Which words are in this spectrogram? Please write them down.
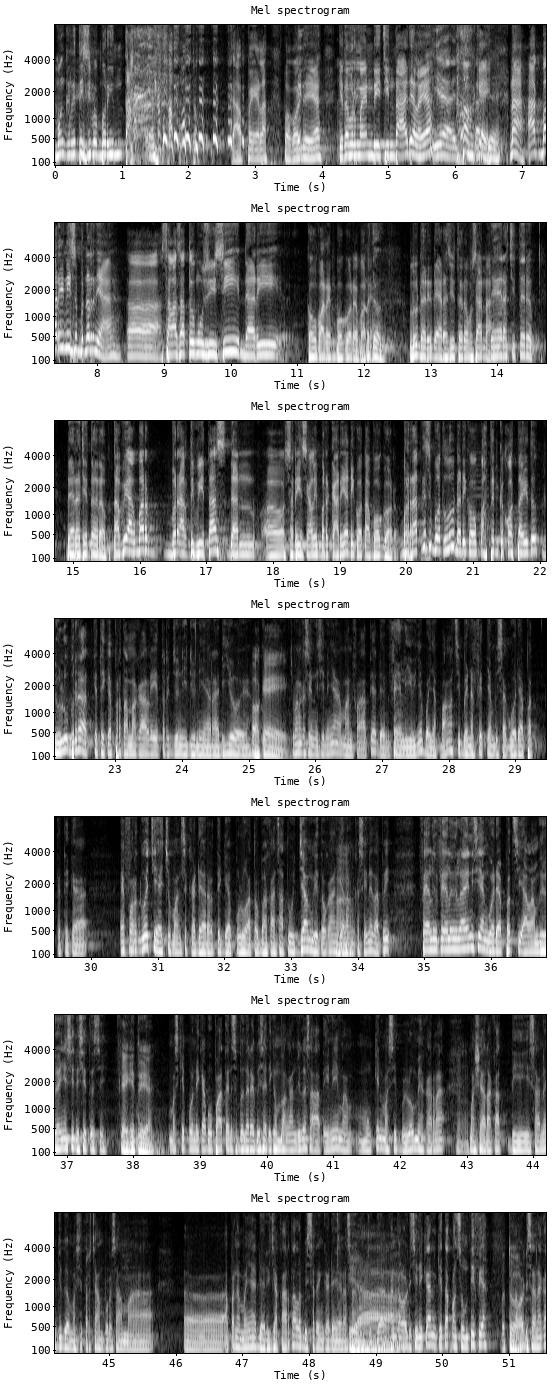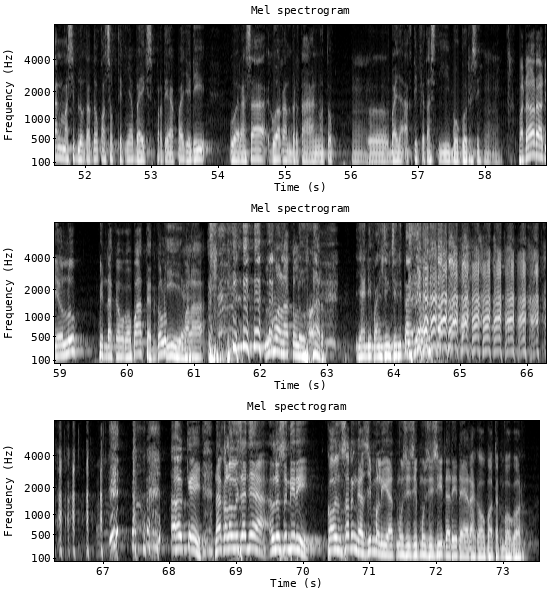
Mengkritisi pemerintah. Capek lah pokoknya ya. Kita bermain di cinta aja lah ya. Iya, Oke. aja. Nah, Akbar ini sebenarnya eh, salah satu musisi dari Kabupaten Bogor ya, Bar. ya? Lu dari daerah Citerep sana? Daerah Citerep. Daerah Citerep. Tapi Akbar beraktivitas dan uh, sering sekali berkarya di kota Bogor. Berat gak sih buat lu dari kabupaten ke kota itu? Dulu berat ketika pertama kali terjun di dunia radio ya. Oke. Okay. Cuman ke sini sininya manfaatnya dan value-nya banyak banget sih benefit yang bisa gue dapat ketika effort gue sih ya cuman sekadar 30 atau bahkan satu jam gitu kan uh. jalan ke sini tapi value-value lain sih yang gue dapat sih alhamdulillahnya sih di situ sih. Kayak gitu ya. Meskipun di kabupaten sebenarnya bisa dikembangkan juga saat ini mungkin masih belum ya karena hmm. masyarakat di sana juga masih tercampur sama uh, apa namanya dari Jakarta lebih sering ke daerah sana yeah. juga kan kalau di sini kan kita konsumtif ya Betul. kalau di sana kan masih belum tentu konsumtifnya baik seperti apa jadi gua rasa gua akan bertahan untuk hmm. uh, banyak aktivitas di Bogor sih hmm. padahal radio lu pindah ke kabupaten kalau iya. malah lu malah keluar yang dipancing cerita Oke, okay. nah kalau misalnya lu sendiri concern gak sih melihat musisi-musisi dari daerah Kabupaten Bogor?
